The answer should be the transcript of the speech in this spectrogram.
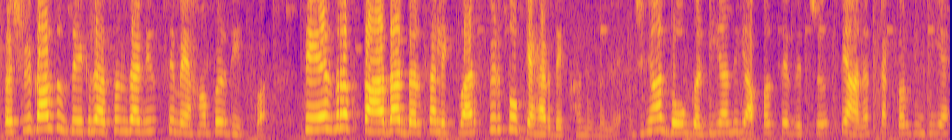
ਸਤਿ ਸ਼੍ਰੀ ਅਕਾਲ, ਤੁਸੀਂ ਦੇਖ ਰਹੇ ਹੋ ਅਸਮ ਨਿਊਜ਼ ਤੇ ਮੈਂ ਹਾਂ ਪ੍ਰਦੀਪ ਕੌਰ। ਤੇਜ਼ ਰਫ਼ਤਾਰ ਦਾ ਦਰਸਲ ਇੱਕ ਵਾਰ ਫਿਰ ਤੋਂ ਕਹਿਰ ਦੇਖਣ ਨੂੰ ਮਿਲ ਰਿਹਾ ਹੈ। ਜੀ ਹਾਂ ਦੋ ਗੱਡੀਆਂ ਦੀ ਆਪਸ ਦੇ ਵਿੱਚ ਭਿਆਨਕ ਟੱਕਰ ਹੁੰਦੀ ਹੈ।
